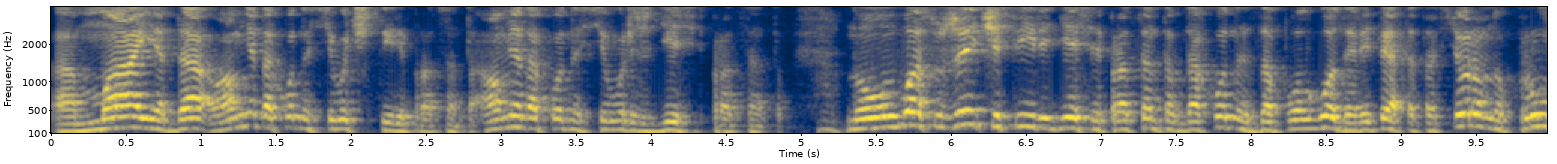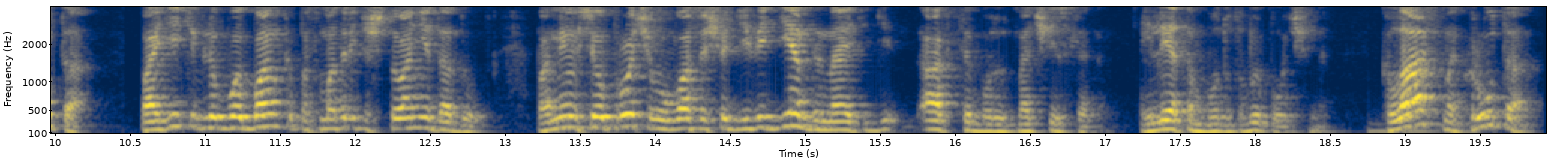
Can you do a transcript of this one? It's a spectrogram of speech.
а, мая, да, а у меня доходность всего 4%, а у меня доходность всего лишь 10%. Но у вас уже 4-10% доходность за полгода, ребят, это все равно круто. Пойдите в любой банк и посмотрите, что они дадут. Помимо всего прочего, у вас еще дивиденды на эти акции будут начислены и летом будут выплачены. Классно, круто.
